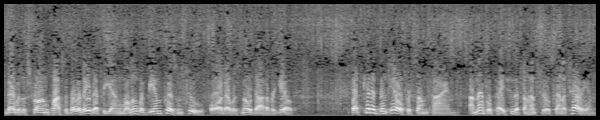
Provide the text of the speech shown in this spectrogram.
There was a strong possibility that the young woman would be imprisoned, too, for there was no doubt of her guilt. But Kit had been ill for some time, a mental patient at the Huntsville Sanitarium.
